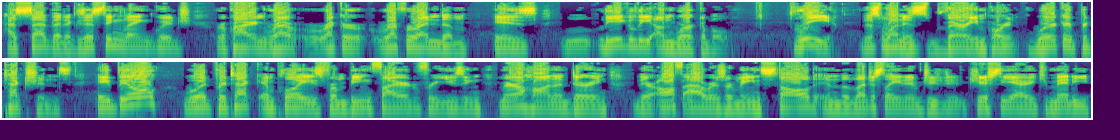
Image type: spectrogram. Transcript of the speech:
has said that existing language requiring re- rec- referendum is legally unworkable. Three, this one is very important. Worker protections. A bill would protect employees from being fired for using marijuana during their off hours remain stalled in the Legislative Judiciary Committee,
